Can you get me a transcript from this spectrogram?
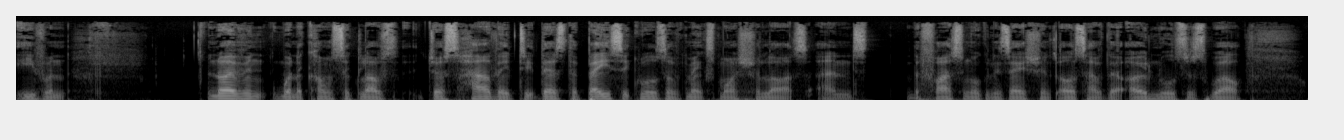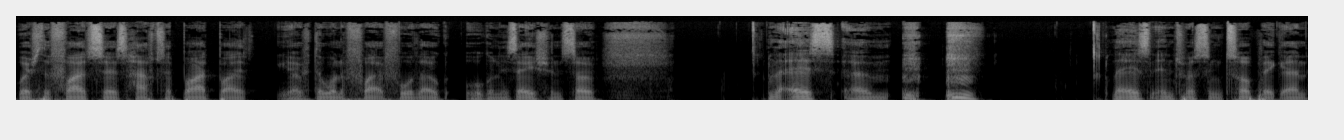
even not even when it comes to gloves just how they do there's the basic rules of mixed martial arts and the fighting organizations also have their own rules as well, which the fighters have to abide by. You know, if they want to fight for the organization. So that is um, that is an interesting topic, and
